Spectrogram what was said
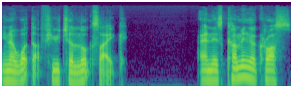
you know, what that future looks like. And it's coming across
